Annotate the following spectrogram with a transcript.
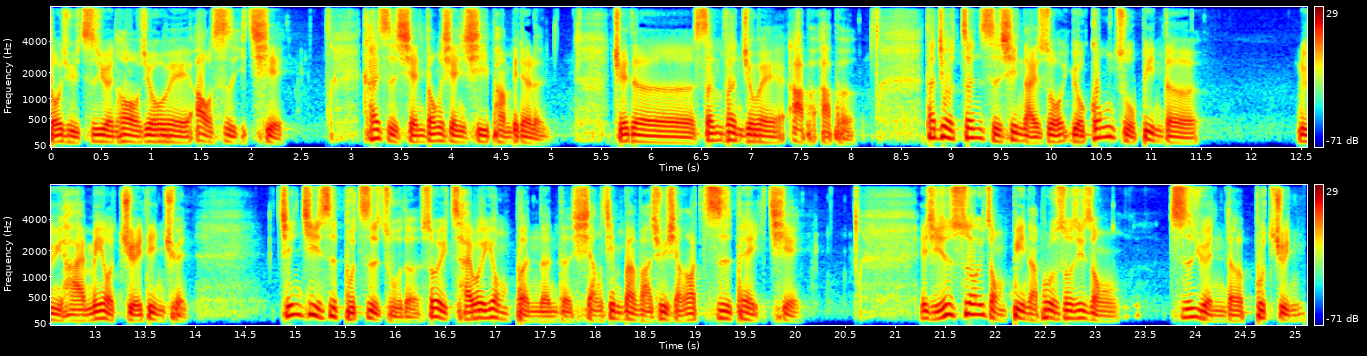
夺取资源后，就会傲视一切，开始嫌东嫌西旁边的人，觉得身份就会 up up。但就真实性来说，有公主病的女孩没有决定权。经济是不自主的，所以才会用本能的想尽办法去想要支配一切。也其是说一种病啊，不如说是一种资源的不均。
